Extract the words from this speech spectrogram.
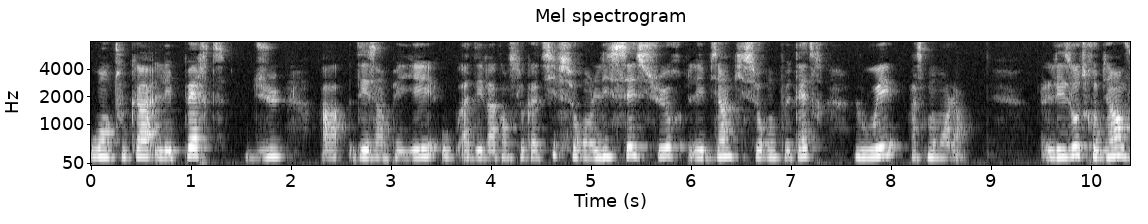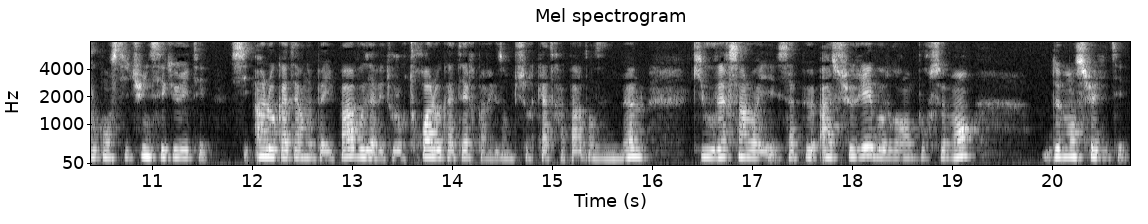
ou en tout cas les pertes dues à des impayés ou à des vacances locatives seront lissées sur les biens qui seront peut-être loués à ce moment-là. Les autres biens vous constituent une sécurité. Si un locataire ne paye pas, vous avez toujours trois locataires, par exemple, sur quatre apparts dans un immeuble, qui vous versent un loyer. Ça peut assurer votre remboursement de mensualité.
